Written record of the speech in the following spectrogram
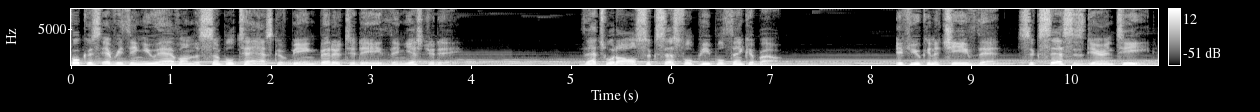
Focus everything you have on the simple task of being better today than yesterday. That's what all successful people think about. If you can achieve that, success is guaranteed.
